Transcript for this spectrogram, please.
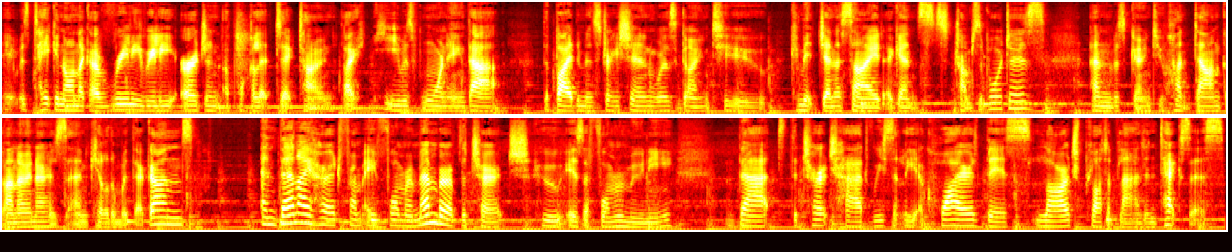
It was taken on like a really, really urgent apocalyptic tone. Like he was warning that the Biden administration was going to commit genocide against Trump supporters and was going to hunt down gun owners and kill them with their guns. And then I heard from a former member of the church, who is a former Moonie, that the church had recently acquired this large plot of land in Texas.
